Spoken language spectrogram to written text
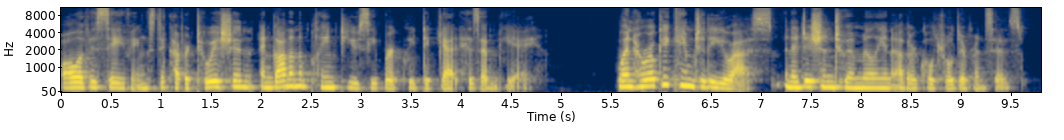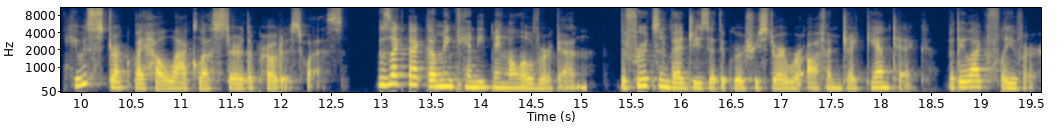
all of his savings to cover tuition and got on a plane to UC Berkeley to get his MBA. When Hiroki came to the US, in addition to a million other cultural differences, he was struck by how lackluster the produce was. It was like that gummy candy thing all over again. The fruits and veggies at the grocery store were often gigantic, but they lacked flavor.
